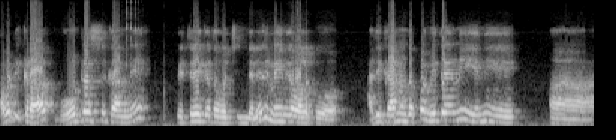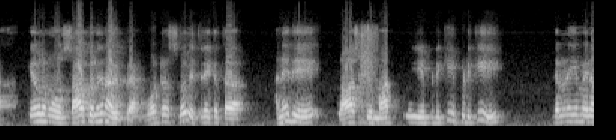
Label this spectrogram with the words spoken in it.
కాబట్టి ఇక్కడ ఓటర్స్ కానీ వ్యతిరేకత వచ్చింది అనేది మెయిన్గా వాళ్ళకు అది కారణం తప్ప మిగతా అన్ని ఎన్ని కేవలము సాకు అనేది నా అభిప్రాయం. ఓటర్స్లో వ్యతిరేకత అనేది లాస్ట్ మార్పు ఇప్పటికి ఇప్పటికి గణనీయమైన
